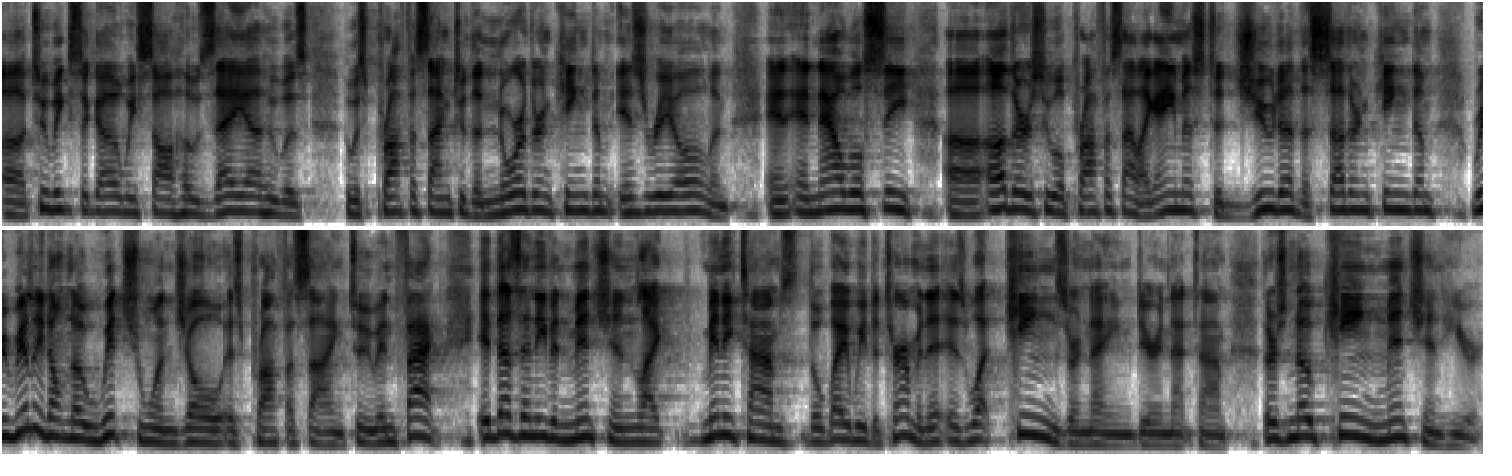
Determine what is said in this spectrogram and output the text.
uh, two weeks ago, we saw Hosea, who was, who was prophesying to the northern kingdom, Israel. And, and, and now we'll see uh, others who will prophesy, like Amos, to Judah, the southern kingdom. We really don't know which one Joel is prophesying to. In fact, it doesn't even mention, like many times, the way we determine it is what kings are named during that time. There's no king mentioned here.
